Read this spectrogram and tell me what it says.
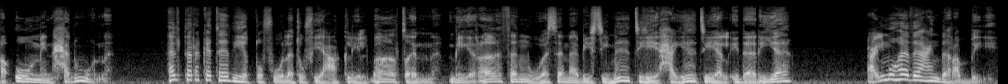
رؤوم حنون. هل تركت هذه الطفولة في عقلي الباطن ميراثا وسم بسماته حياتي الإدارية؟ علم هذا عند ربي.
